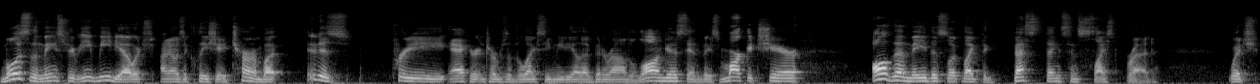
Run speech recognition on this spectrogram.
most of the mainstream media, which I know is a cliche term, but it is pretty accurate in terms of the legacy media that have been around the longest. They have the biggest market share. All of them made this look like the best thing since sliced bread, which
